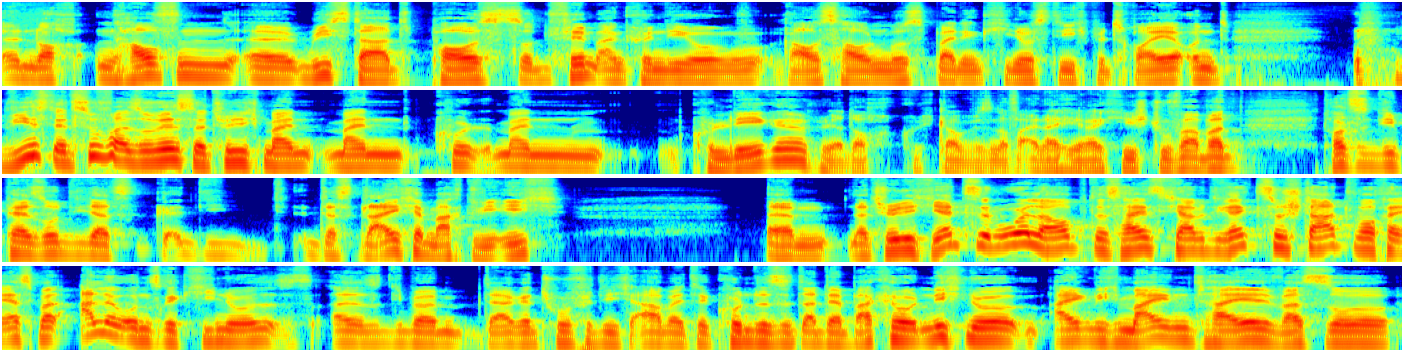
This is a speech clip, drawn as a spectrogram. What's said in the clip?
noch einen Haufen äh, Restart-Posts und Filmankündigungen raushauen muss bei den Kinos, die ich betreue. Und wie es der Zufall so ist, natürlich mein, mein, mein Kollege, ja doch, ich glaube, wir sind auf einer Hierarchiestufe, aber trotzdem die Person, die das, die das Gleiche macht wie ich, ähm, natürlich jetzt im Urlaub, das heißt, ich habe direkt zur Startwoche erstmal alle unsere Kinos, also die bei der Agentur, für die ich arbeite, Kunde sind an der Backe und nicht nur eigentlich meinen Teil, was so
